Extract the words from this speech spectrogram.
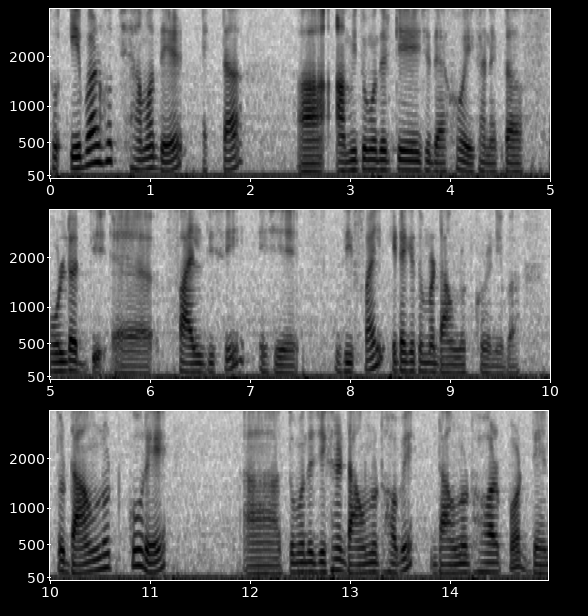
তো এবার হচ্ছে আমাদের একটা আমি তোমাদেরকে এই যে দেখো, এখানে একটা ফোল্ডার ফাইল দিছি। এই যে জি ফাইল এটাকে তোমরা ডাউনলোড করে নিবা। তো ডাউনলোড করে তোমাদের যেখানে ডাউনলোড হবে ডাউনলোড হওয়ার পর দেন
